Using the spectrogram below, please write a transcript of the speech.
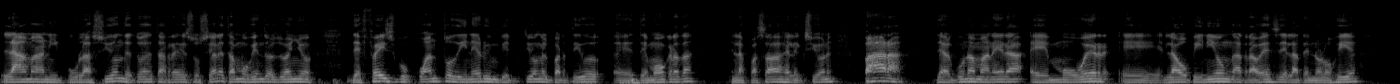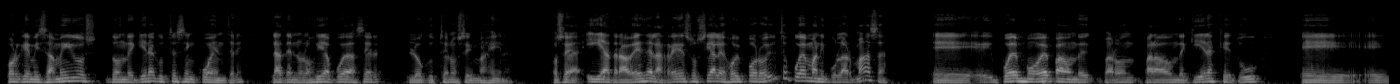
la manipulación de todas estas redes sociales. Estamos viendo el dueño de Facebook cuánto dinero invirtió en el Partido eh, Demócrata en las pasadas elecciones para, de alguna manera, eh, mover eh, la opinión a través de la tecnología. Porque, mis amigos, donde quiera que usted se encuentre, la tecnología puede hacer lo que usted no se imagina. O sea, y a través de las redes sociales, hoy por hoy, usted puede manipular masas eh, puedes mover para donde, para, para donde quieras que tú eh, eh,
